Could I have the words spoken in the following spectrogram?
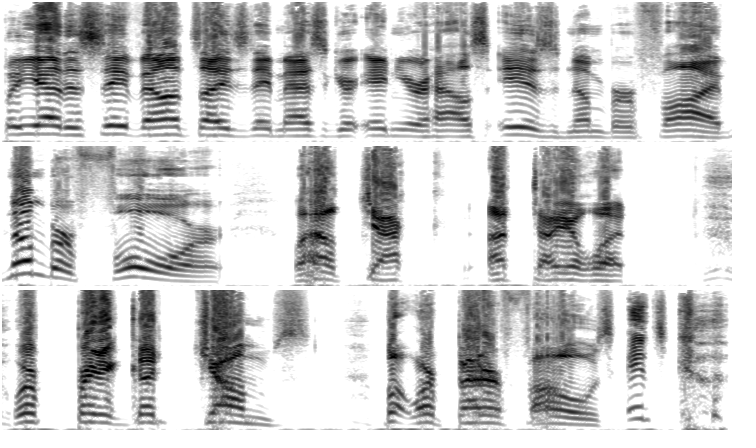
But yeah, the St. Valentine's Day Massacre in your house is number five. Number four. Well, Jack, I'll tell you what. We're pretty good chums but we're better foes. It's good.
